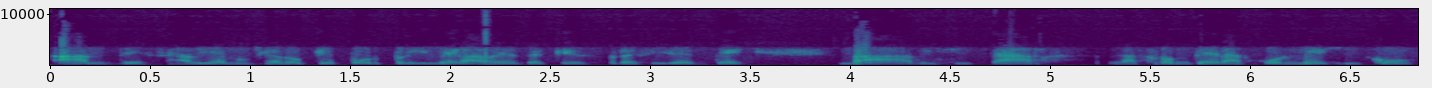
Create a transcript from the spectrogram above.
antes había anunciado que por primera vez de que es presidente va a visitar la frontera con México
